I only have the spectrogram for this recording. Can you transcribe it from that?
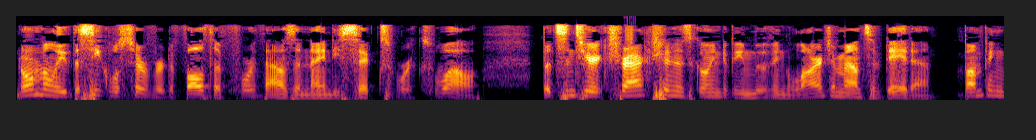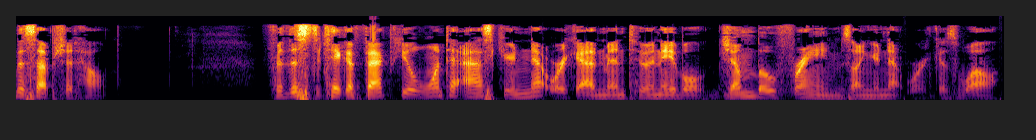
Normally, the SQL Server default of 4096 works well, but since your extraction is going to be moving large amounts of data, bumping this up should help. For this to take effect, you'll want to ask your network admin to enable jumbo frames on your network as well.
